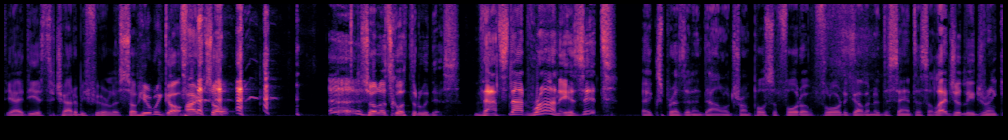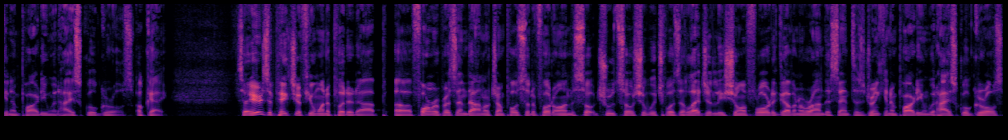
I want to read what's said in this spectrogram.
the idea is to try to be fearless. So here we go. All right. So so let's go through this. That's not Ron, is it? Ex President Donald Trump posts a photo of Florida Governor DeSantis allegedly drinking and partying with high school girls. Okay. So here's a picture if you want to put it up. Uh, former President Donald Trump posted a photo on the so- Truth Social, which was allegedly showing Florida Governor Ron DeSantis drinking and partying with high school girls.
